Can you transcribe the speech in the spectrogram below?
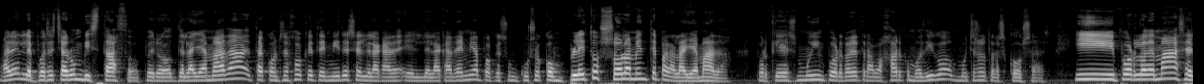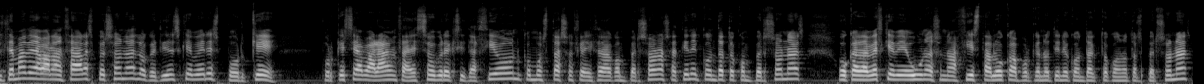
¿Vale? Le puedes echar un vistazo, pero de la llamada te aconsejo que te mires el de, la, el de la academia porque es un curso completo solamente para la llamada, porque es muy importante trabajar, como digo, muchas otras cosas. Y por lo demás, el tema de abalanzar a las personas, lo que tienes que ver es por qué. ¿Por qué se abalanza? ¿Es sobreexcitación? ¿Cómo está socializada con personas? O sea, ¿tiene contacto con personas? ¿O cada vez que ve una es una fiesta loca porque no tiene contacto con otras personas?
